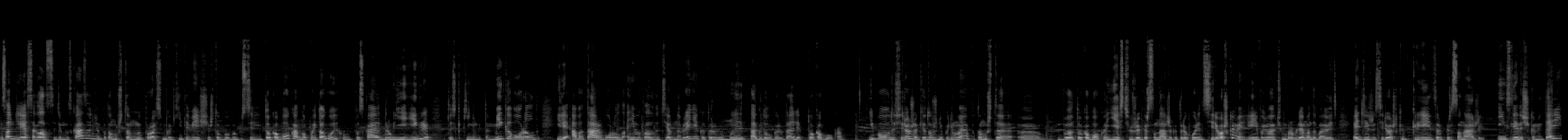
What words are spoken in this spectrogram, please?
На самом деле я согласна с этим высказыванием, потому что мы просим какие-то вещи, чтобы выпустили только Бока, но по итогу их выпускают другие игры, то есть какие-нибудь там Мика World или Avatar World, они выкладывают те обновления, которые мы так долго ждали в Тока Бока. И по поводу сережек я тоже не понимаю, потому что э, в Тока Бока есть уже персонажи, которые ходят с сережками, я не понимаю, в чем проблема добавить эти же сережки в креатор персонажей. И следующий комментарий.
